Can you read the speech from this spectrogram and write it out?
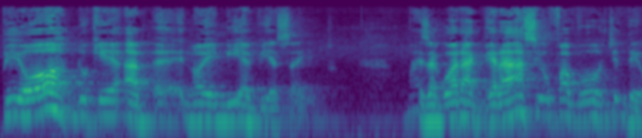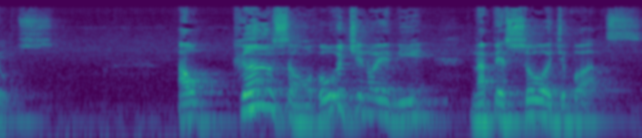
pior do que eh, Noemi havia saído. Mas agora a graça e o favor de Deus alcançam Ruth e Noemi na pessoa de Boaz.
